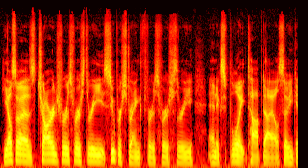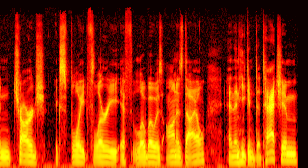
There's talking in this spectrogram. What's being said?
He also has charge for his first three, super strength for his first three, and exploit top dial. So he can charge, exploit flurry if Lobo is on his dial, and then he can detach him.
